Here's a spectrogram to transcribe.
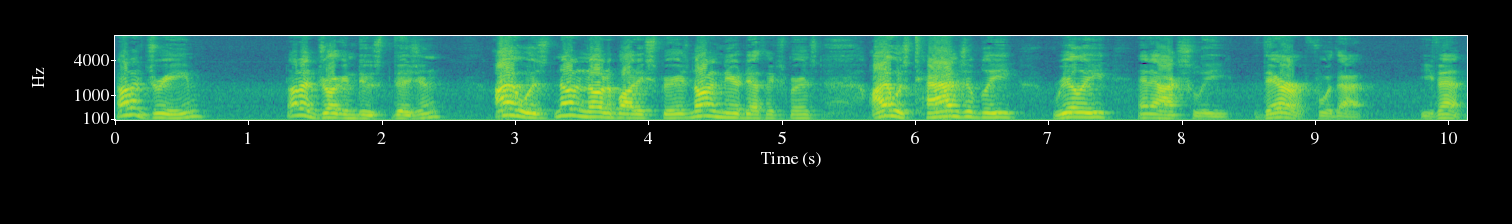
Not a dream, not a drug induced vision. I was not an out of body experience, not a near death experience. I was tangibly, really, and actually there for that event.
